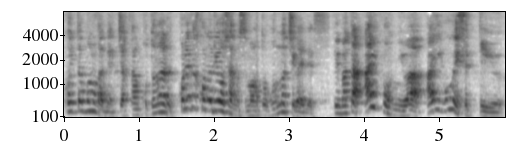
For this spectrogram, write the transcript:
こういったものがね若干異なる。これがこの両者のスマートフォンの違いです。でまた iPhone には iOS っていう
